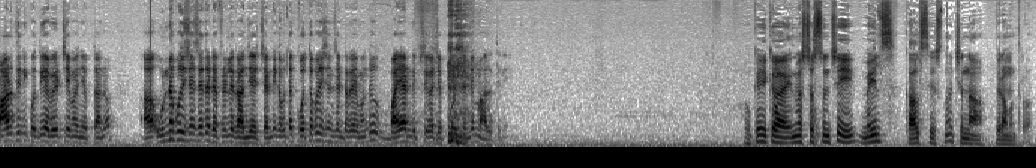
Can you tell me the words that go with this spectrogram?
మారుతిని కొద్దిగా వెయిట్ చేయమని చెప్తాను. ఉన్న పొజిషన్స్ అయితే డెఫినెట్లీ రన్ చేయొచ్చండి. కాకపోతే కొత్త పొజిషన్ సెంటర్ అయ్యే ముందు బై అండ్ డిప్స్గా చెప్పుకోవచ్చండి మారుతిని. ఓకే ఇక ఇన్వెస్టర్స్ నుంచి మెయిల్స్ కాల్స్ తీసుకున్న చిన్న విరామం తర్వాత.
